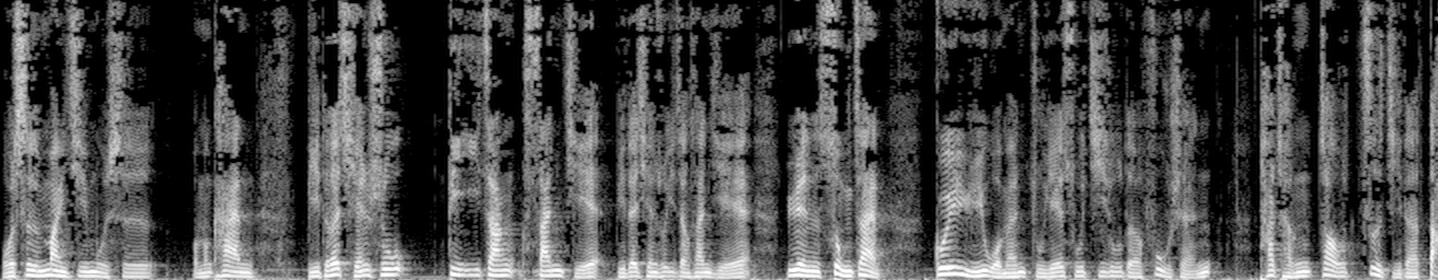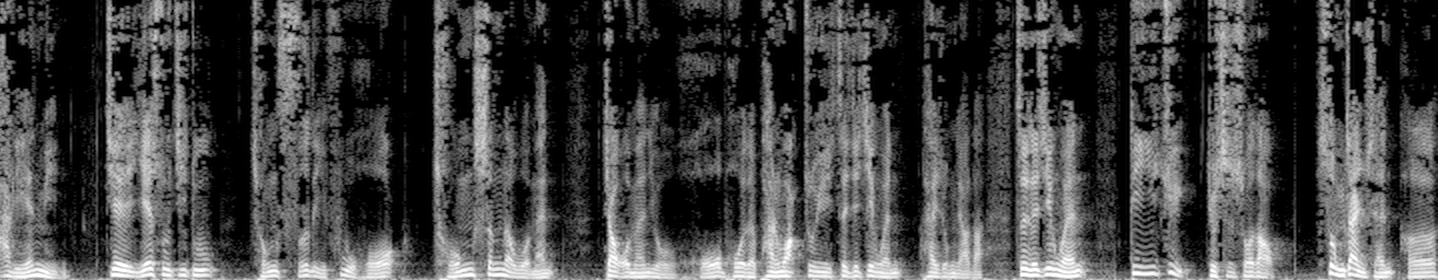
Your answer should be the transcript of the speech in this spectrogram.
我是麦基牧师。我们看彼得前书第一章三节，彼得前书一章三节，愿颂赞归于我们主耶稣基督的父神，他曾照自己的大怜悯，借耶稣基督从死里复活，重生了我们，叫我们有活泼的盼望。注意这些经文太重要了，这些经文。第一句就是说到颂战神和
